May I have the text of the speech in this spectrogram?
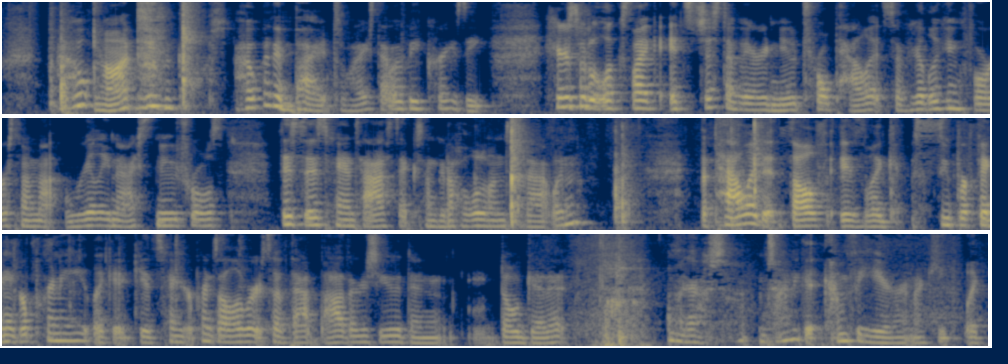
I hope not. I hope I didn't buy it twice. That would be crazy. Here's what it looks like. It's just a very neutral palette. So if you're looking for some really nice neutrals, this is fantastic. So I'm going to hold on to that one. The palette itself is like super fingerprinty, like it gets fingerprints all over it. So if that bothers you, then don't get it. Oh my gosh, I'm trying to get comfy here and I keep like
